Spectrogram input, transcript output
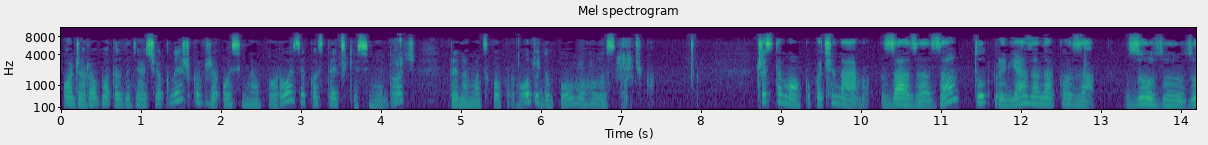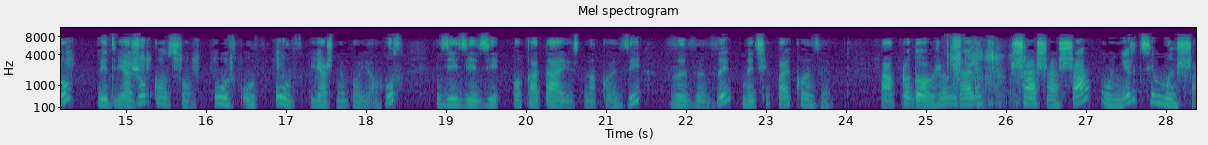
Отже, робота з дитячою книжкою вже осінь на порозі, Костецький осінній дощ, Ірина Мацько пригоди дубового листочка. Чистомовку починаємо. За-за-за, тут прив'язана коза. Зу-зу-зу, відв'яжу козу. Уз-уз-уз, я ж не боягуз. Зі-зі-зі, покатаюсь на козі. Зи-зи-зи, не чіпай кози. Так, продовжуємо далі. Ша-ша-ша, у нірці миша.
